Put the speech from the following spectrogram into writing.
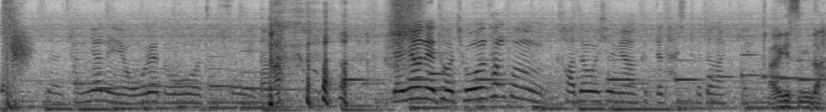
사실 작년에 올해도 졌습니다. 내년에 더 좋은 상품 가져오시면 그때 다시 도전할게요. 알겠습니다.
